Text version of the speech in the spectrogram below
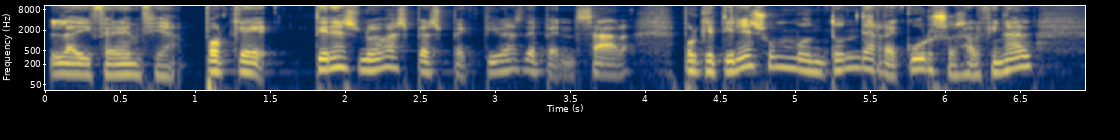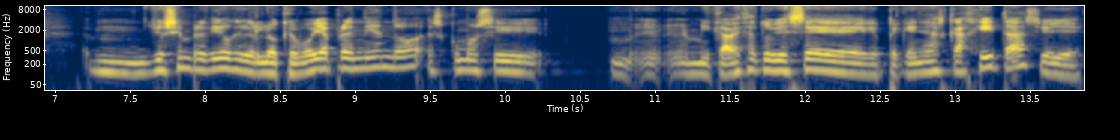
la diferencia, porque tienes nuevas perspectivas de pensar, porque tienes un montón de recursos. Al final, yo siempre digo que lo que voy aprendiendo es como si en mi cabeza tuviese pequeñas cajitas y oye,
